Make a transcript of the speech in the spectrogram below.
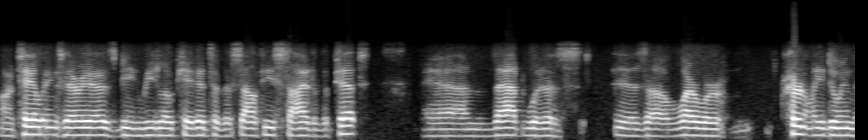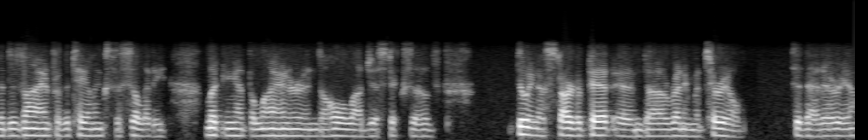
Our tailings area is being relocated to the southeast side of the pit, and that was is uh, where we're currently doing the design for the tailings facility, looking at the liner and the whole logistics of doing a starter pit and uh, running material to that area.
